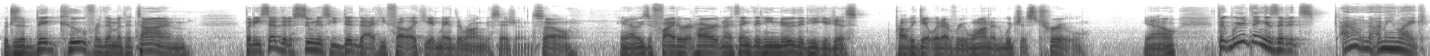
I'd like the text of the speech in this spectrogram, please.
which is a big coup for them at the time. But he said that as soon as he did that, he felt like he had made the wrong decision. So, you know, he's a fighter at heart, and I think that he knew that he could just probably get whatever he wanted, which is true. You know, the weird thing is that it's I don't know. I mean, like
